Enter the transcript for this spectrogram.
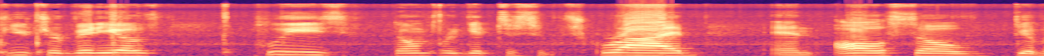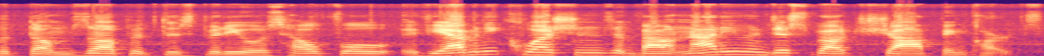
future videos. Please don't forget to subscribe and also give a thumbs up if this video was helpful. If you have any questions about, not even just about shopping carts,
